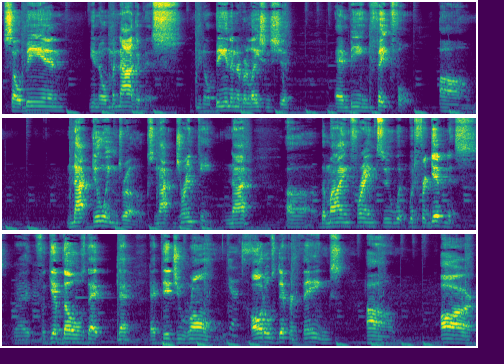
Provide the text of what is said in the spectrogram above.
So being, you know, monogamous, you know, being in a relationship and being faithful, um, not doing drugs, not drinking, not uh, the mind frame to with, with forgiveness, right? Forgive those that that that did you wrong. Yes. All those different things um, are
